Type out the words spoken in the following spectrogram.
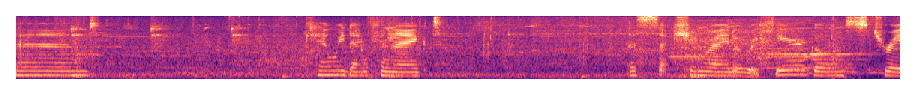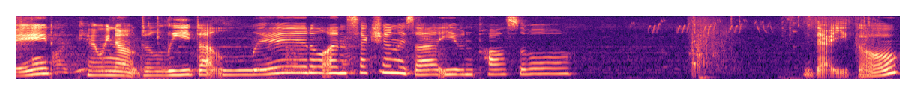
And can we then connect a section right over here going straight? Can we now delete that little end section? Is that even possible? There you go.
